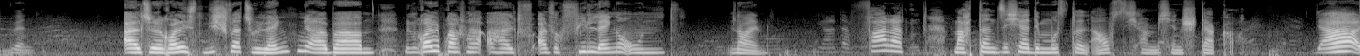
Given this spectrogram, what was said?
Wenn. Also der Roller ist nicht schwer zu lenken, aber mit dem Roller braucht man halt einfach viel länger und nein. Fahrrad macht dann sicher die Muskeln auch sicher ein bisschen stärker. Ja,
